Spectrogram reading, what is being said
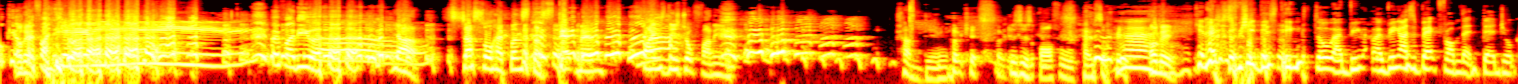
Okay. okay. funny. Jerry. Very funny. uh. Yeah. Just so happens the scat man finds this joke funny. God damn. okay, okay. This is awful. I'm sorry. Ah, Okay. Can I just read this thing so I bring I bring us back from that dead joke?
